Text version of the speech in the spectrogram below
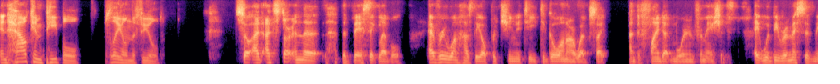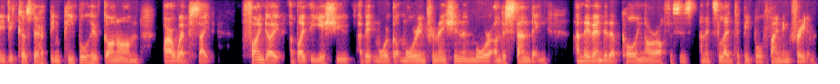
and how can people play on the field? So I'd, I'd start in the, the basic level. Everyone has the opportunity to go on our website and to find out more information. It would be remiss of me because there have been people who've gone on our website, found out about the issue a bit more, got more information and more understanding, and they've ended up calling our offices, and it's led to people finding freedom.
